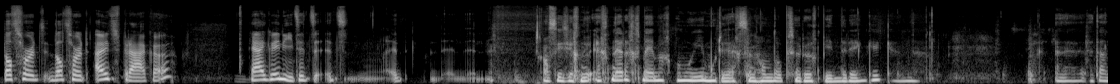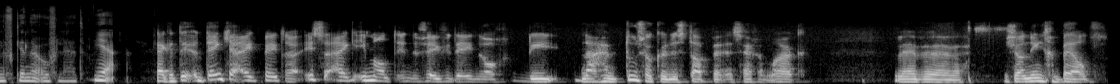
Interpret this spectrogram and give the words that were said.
dat, soort, dat soort uitspraken. Ja, ik weet niet. Het, het, het, als hij zich nu echt nergens mee mag bemoeien, moet hij echt zijn handen op zijn rug binden, denk ik. En het aan de verkender overlaten. Ja. Denk je eigenlijk, Petra, is er eigenlijk iemand in de VVD nog die naar hem toe zou kunnen stappen en zeggen: Mark, we hebben Janine gebeld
